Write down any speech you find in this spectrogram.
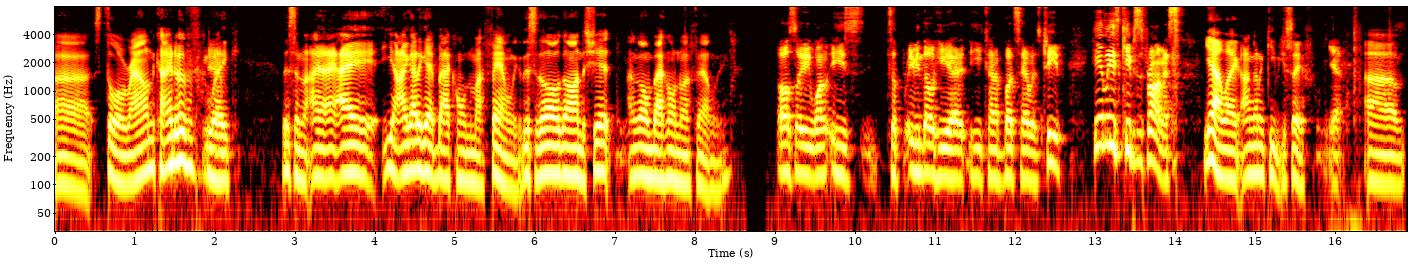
uh still around kind of Yeah. like listen I, I i you know i gotta get back home to my family this is all gone to shit i'm going back home to my family Also, he want he's even though he uh, he kind of butts head with Chief, he at least keeps his promise. yeah like i'm gonna keep you safe Yeah. um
